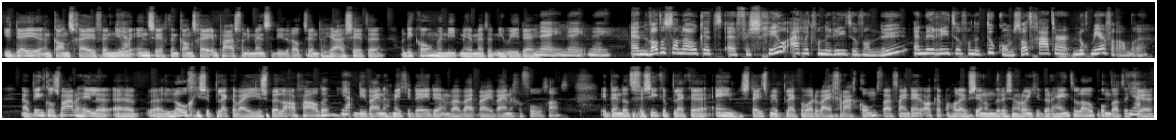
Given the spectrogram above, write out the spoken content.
ideeën een kans geven, nieuwe inzichten een kans geven, in plaats van die mensen die er al twintig jaar zitten. Want die komen niet meer met het nieuwe idee. Nee, nee, nee. En wat is dan ook het uh, verschil eigenlijk van de retail van nu en de retail van de toekomst? Wat gaat er nog meer veranderen? Nou, winkels waren hele uh, logische plekken waar je je spullen afhaalde. Ja. Die weinig met je deden en waar, waar, je weinig gevoel had. Ik denk dat fysieke plekken, één, steeds meer plekken worden waar je graag komt. Waarvan je denkt, oh, ik heb nog wel even zin om er eens een rondje doorheen te lopen. Omdat het je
